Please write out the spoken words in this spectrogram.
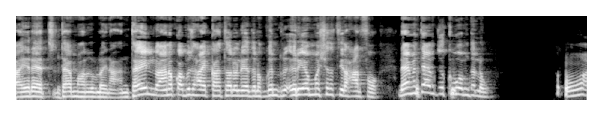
ኣይረት እንታይ እሞ ክንብሎ ኢና እንታይ ኢሉ ኣነ እኳ ብዙሕ ኣይካተሎን እየ ዘለኹ ግን ርእዮም መሸተት ኢለ ሓልፎ ናይ ምንታይ እዮም ዝእክብዎም ዘለው ዋ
